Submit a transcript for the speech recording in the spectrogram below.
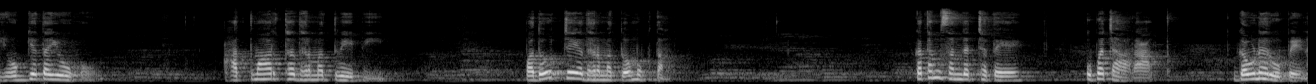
योग्यतयोः। आत्मार्थधर्मत्वेपि पदोच्चयधर्मत्वम् उक्तम् कथं सङ्गच्छते? उपचारात्। गौणरूपेण।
